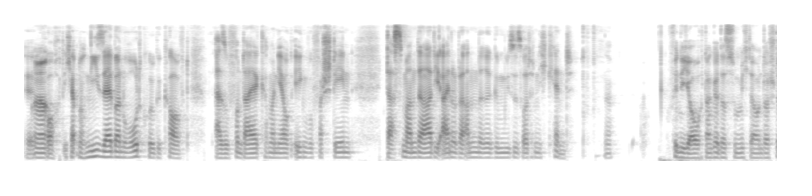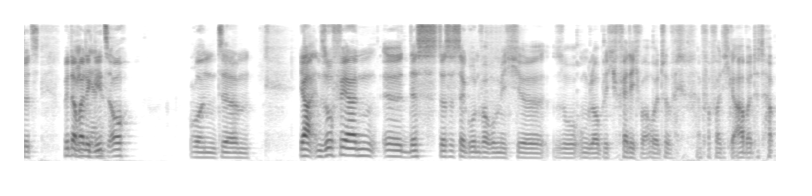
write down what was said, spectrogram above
äh, ja. kocht. Ich habe noch nie selber einen Rotkohl gekauft. Also von daher kann man ja auch irgendwo verstehen, dass man da die ein oder andere Gemüsesorte nicht kennt. Ne? Finde ich auch. Danke, dass du mich da unterstützt. Mittlerweile ja, geht's auch. Und ähm, ja, insofern, äh, das, das ist der Grund, warum ich äh, so unglaublich fertig war heute. Einfach weil ich gearbeitet habe.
